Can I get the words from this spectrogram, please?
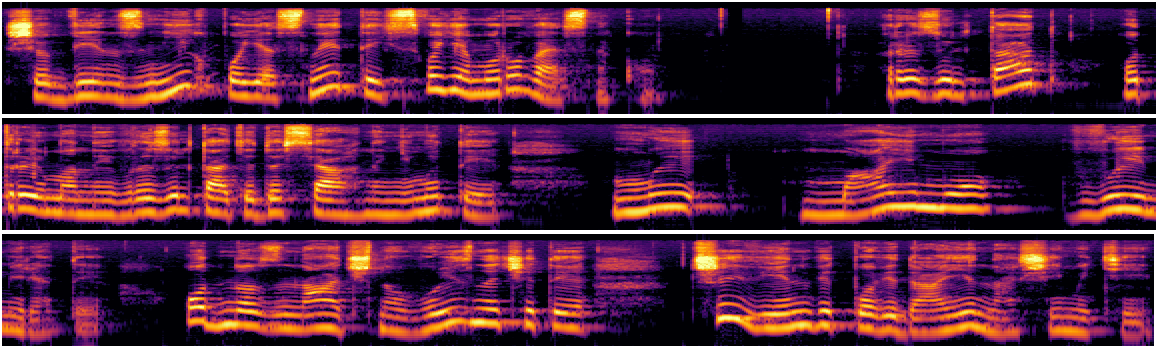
щоб він зміг пояснити й своєму ровеснику. Результат, отриманий в результаті досягнення мети, ми маємо виміряти, однозначно визначити, чи він відповідає нашій меті.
